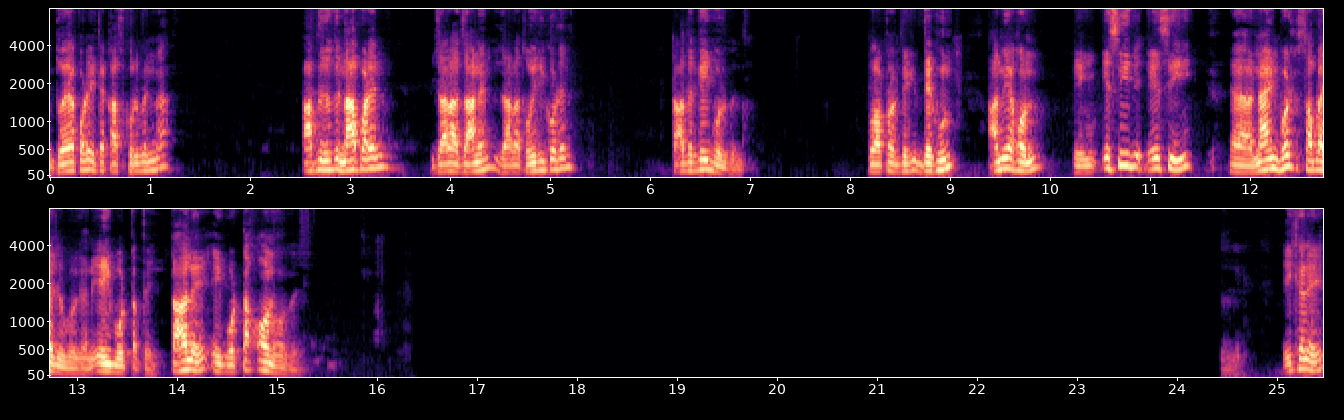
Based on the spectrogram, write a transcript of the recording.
দয়া করে এটা কাজ করবেন না। আপনি যদি না পারেন যারা জানেন, যারা তৈরি করেন, তাদেরকেই বলবেন। তো আপনার দেখি- দেখুন, আমি এখন এই AC AC nine volt supply দেবো এখানে, এই বোর্ডটাতে। তাহলে এই বোর্ডটা অন হবে। এখানে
